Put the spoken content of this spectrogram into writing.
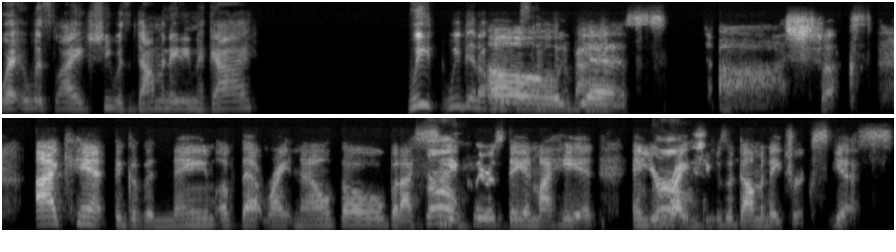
where it was like she was dominating the guy? We we did a whole oh, something about it. yes. it. Ah, oh, shucks. I can't think of the name of that right now though, but I Girl. see it clear as day in my head. And you're Girl. right, she was a dominatrix. Yes.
